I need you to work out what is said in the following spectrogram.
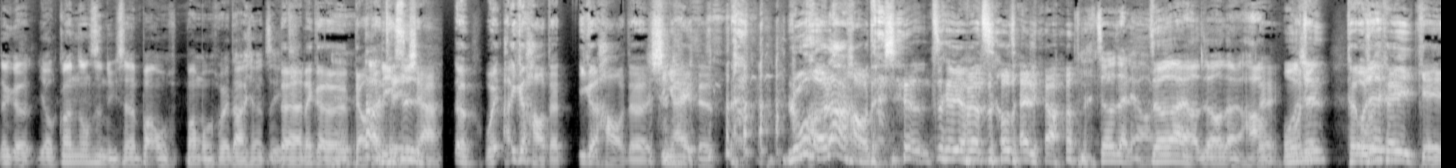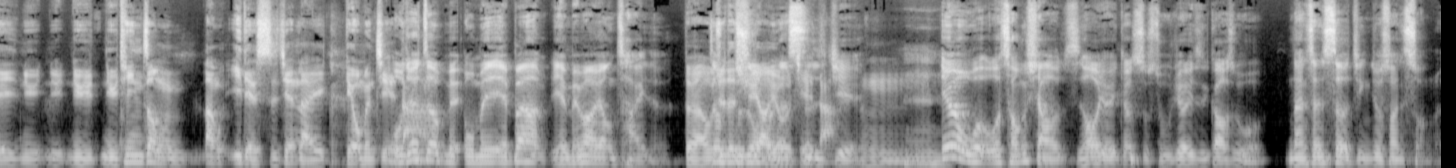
那个有观众是女生，帮我帮我回答一下这一题。对啊，那个嗯表达填一下。呃，我一个好的一个好的性爱的 如何让好的，这个要不要之后再聊？之后再聊之。后再聊，之后再聊。好，，我们觉得先可我觉得可以给女女女女听众让一点时间来给我们解答。我觉得这没，我们也办也没办法用猜的，对啊，我觉得需要有解答世界。嗯，嗯，因为我我从小时候有一个叔叔就一直告诉我，男生射精就算爽了，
